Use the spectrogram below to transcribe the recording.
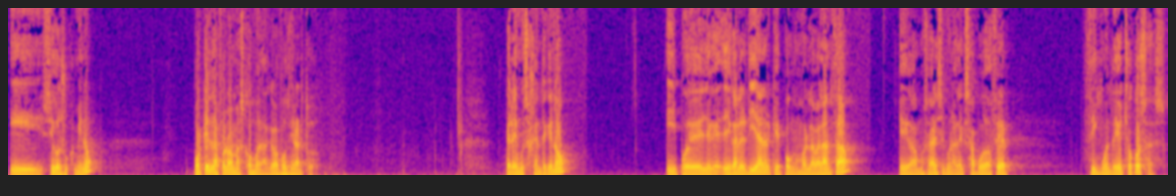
y sigo su camino, porque es la forma más cómoda que va a funcionar todo. Pero hay mucha gente que no, y puede llegar el día en el que pongamos la balanza y vamos a ver si con Alexa puedo hacer 58 cosas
